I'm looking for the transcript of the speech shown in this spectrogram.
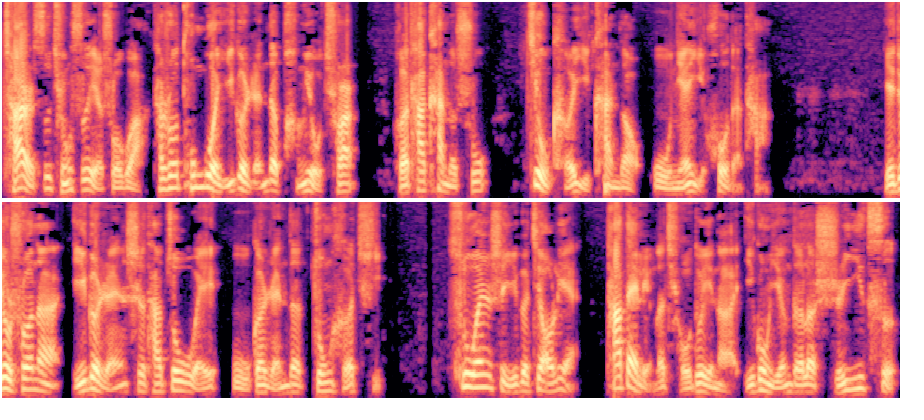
查尔斯·琼斯也说过啊，他说通过一个人的朋友圈和他看的书，就可以看到五年以后的他。也就是说呢，一个人是他周围五个人的综合体。苏恩是一个教练，他带领的球队呢，一共赢得了十一次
